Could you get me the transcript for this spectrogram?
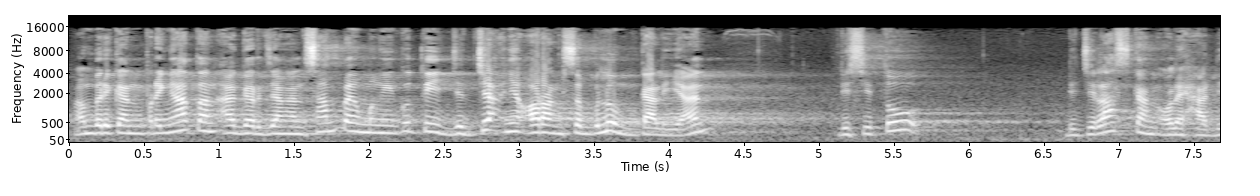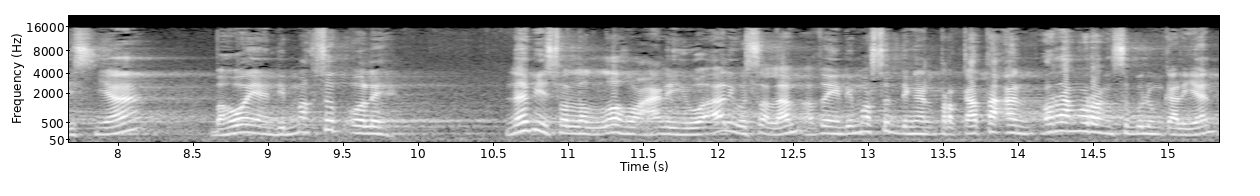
memberikan peringatan agar jangan sampai mengikuti jejaknya orang sebelum kalian di situ dijelaskan oleh hadisnya bahwa yang dimaksud oleh Nabi Shallallahu Alaihi Wasallam atau yang dimaksud dengan perkataan orang-orang sebelum kalian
